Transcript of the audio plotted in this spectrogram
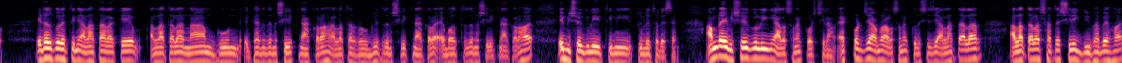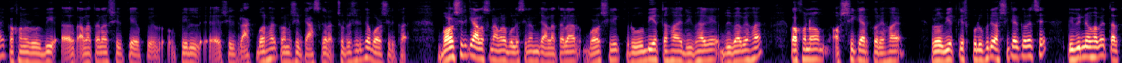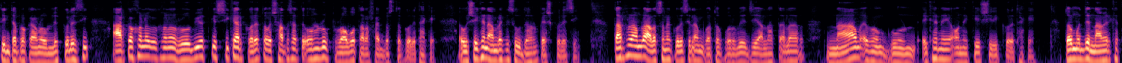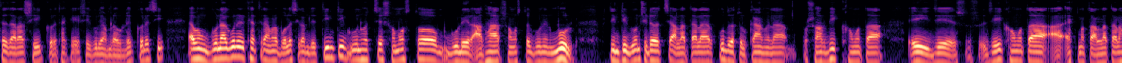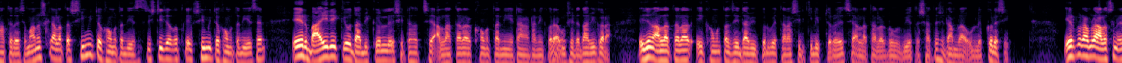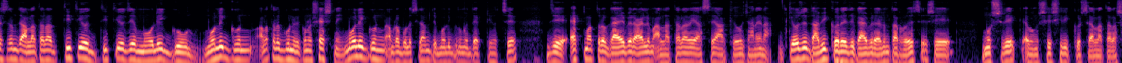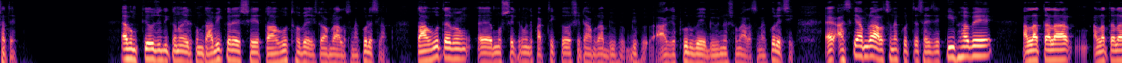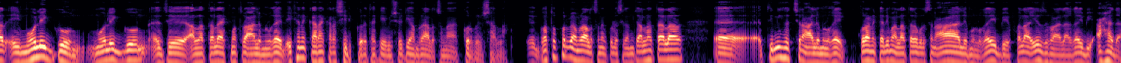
এটা করে তিনি আল্লাহ তালাকে আল্লাহ তালা নাম, গুণ এখানে যেন শিরিক না করা হয়, আল্লাহ তালার রবিতে যেন শিরিক না করা এবং যেন শিরিক না করা হয়, এই বিষয়গুলি তিনি তুলে ধরেছেন। আমরা এই বিষয়গুলি নিয়ে আলোচনা করছিলাম। এক পর্যায়ে আমরা আলোচনা করেছি যে আল্লাহ তালার আল্লাহ তালার সাথে শিরিক দুইভাবে হয়। কখনো রবি আল্লাহ তালার শিরকে ফিল শিরক আকবর হয়, কখনো শিরকে আসগর হয়। ছোট শিরিক হয়, বড় শিরিক হয়। বড় শিরকে আলোচনা আমরা বলেছিলাম যে তালার বড় শিরিক রবিয়তে হয় দুই ভাগে দুইভাবে হয়। কখনো অস্বীকার করে হয় রবিয়তকে পুরোপুরি অস্বীকার করেছে। বিভিন্নভাবে তার তিনটা প্রকার আমরা উল্লেখ করেছি। আর কখনো কখনো রবিয়তকে স্বীকার করে, তবে সাথে সাথে অনুরূপ রব তারা সাব্যস্ত করে থাকে। এবং সেখানে আমরা কিছু উদাহরণ পেশ করেছি। তারপর আমরা আলোচনা করেছিলাম গত পর্বে যে আল্লাহ তালার নাম এবং গুণ এখানে অনেকে শিরিক করে থাকে। তার মধ্যে নামের ক্ষেত্রে যারা শিরিক করে থাকে, সেগুলি আমরা উল্লেখ করেছি। এবং গুণাগুণের ক্ষেত্রে আমরা বলেছিলাম যে তিনটি গুণ হচ্ছে সমস্ত গুণের আধার, সমস্ত গুণের মূল। তিনটি গুণ, সেটা হচ্ছে আল্লাহ তালার কুদরাতুল কামেলা, সার্বিক ক্ষমতা, এই যে যেই ক্ষমতা একমাত্র আল্লাহ তালা হাতে রয়েছে। মানুষকে আল্লাহ তার সীমিত ক্ষমতা দিয়েছেন, সৃষ্টি জগৎকে সীমিত ক্ষমতা দিয়েছেন। এর বাইরে কেউ দাবি করলে সেটা হচ্ছে আল্লাহ তালার ক্ষমতা নিয়ে টানাটানি করা এবং সেটা দাবি করা। এই জন্য আল্লাহ তালার এই ক্ষমতা যে দাবি করবে, তারা শিরকি লিপ্ত রয়েছে, আল্লাহ তালার রবিয়তের সাথে, সেটা আমরা উল্লেখ করেছি। এরপর আমরা আলোচনা এসেছিলাম যে আল্লাহ তালার দ্বিতীয় দ্বিতীয় যে মৌলিক গুণ মৌলিক গুণ, আল্লাহ তালার গুণের কোনো শেষ নেই। মৌলিক গুণ আমরা বলেছিলাম যে মৌলিক গুণের মধ্যে একটি হচ্ছে যে একমাত্র গায়েবের আলম আল্লাহ তালারই আছে, আর কেউ জানে না। কেউ যদি দাবি করে যে গায়েবের আলম তার রয়েছে, সে মুশরেক এবং সে শিরিক করছে আল্লাহ তালার সাথে। এবং কেউ যদি কোনো এরকম দাবি করে সে তাগুত হবে এটা আমরা আলোচনা করেছিলাম। তাগুত এবং মুশ্রিকের মধ্যে পার্থক্য, সেটা আমরা আগে পূর্বে বিভিন্ন সময় আলোচনা করেছি। আজকে আমরা আলোচনা করতে চাই যে কীভাবে আল্লাহ তালার আল্লাহ তালার এই মৌলিক গুণ মৌলিক গুণ যে আল্লাহ তালা একমাত্র আলমুল গাইব এখানে কারা কারা শিরিক করে থাকে এই বিষয়টি আমরা আলোচনা করব ইনশাল্লাহ গত পর্বে আমরা আলোচনা করেছিলাম যে আল্লাহ তালার তিনি হচ্ছেন আলমুল গাইব কোরআন করিম আল্লাহ তালা বলেছেন, আলমুল গাইব ফলা ইউজর আল্লাহ গাইবি আহাদা।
